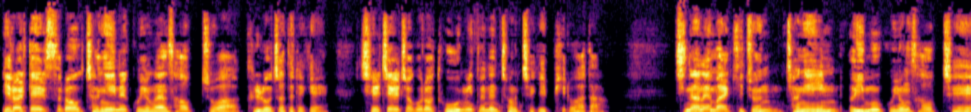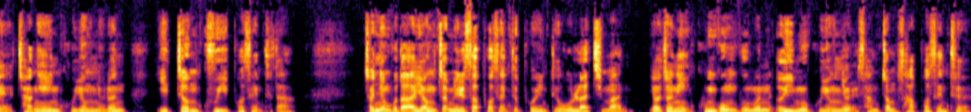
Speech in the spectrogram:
이럴 때일수록 장애인을 고용한 사업주와 근로자들에게 실질적으로 도움이 되는 정책이 필요하다. 지난해 말 기준 장애인 의무 고용 사업체의 장애인 고용률은 2.92%다. 전년보다 0.14%포인트 올랐지만 여전히 공공부문 의무 고용률 3.4%,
